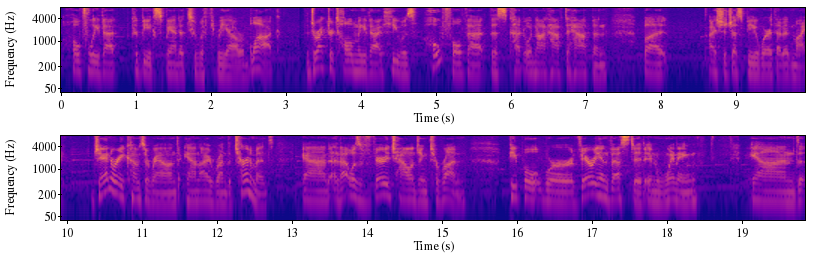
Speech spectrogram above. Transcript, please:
hopefully that could be expanded to a three-hour block. The director told me that he was hopeful that this cut would not have to happen, but I should just be aware that it might. January comes around and I run the tournament, and that was very challenging to run. People were very invested in winning, and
